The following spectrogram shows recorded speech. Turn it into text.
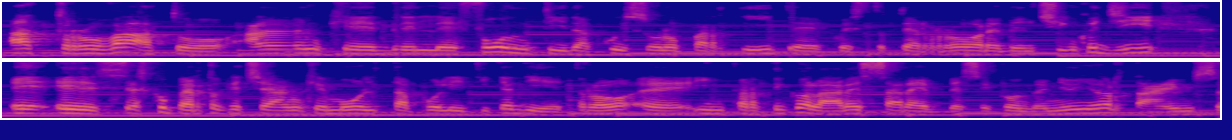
ha trovato anche delle fonti da cui sono partite questo terrore del 5G e, e si è scoperto che c'è anche molta politica dietro, eh, in particolare sarebbe, secondo il New York Times,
